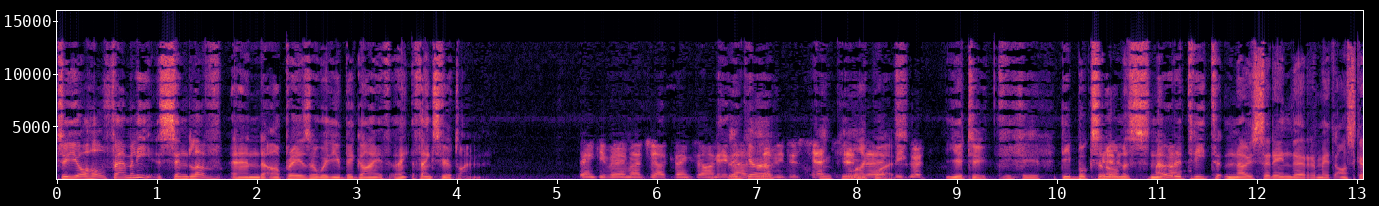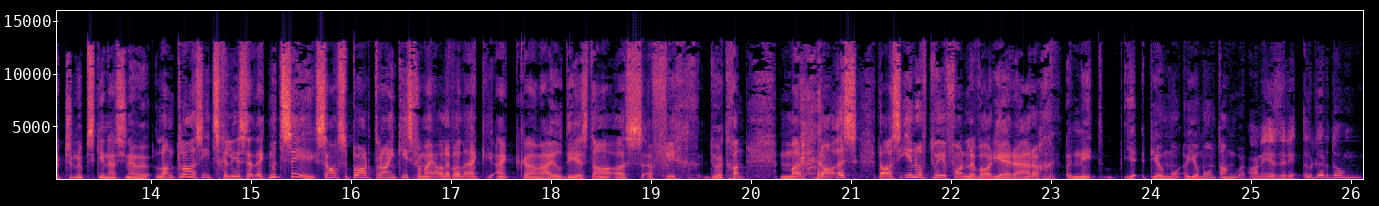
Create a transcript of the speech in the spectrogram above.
To your whole family, send love and our prayers are with you, big guy. Th- thanks for your time. Thank you very much, Jack. Thanks, Arnie. Thank you. lovely to chat. Thank you. and, uh, be good. You too. You too. Die boek se naam is No. Retreat, No Surrender met Oscar Chalupsky. En as jy nou lanklaas iets gelees het, ek moet sê, selfs 'n paar traantjies vir my alhoewel ek ek um, huil deesdae as 'n vlieg doodgaan, maar daar is daar's een of twee van hulle waar jy regtig net jy, jou jou mond hang oop. Annie, is dit die ouderdom?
